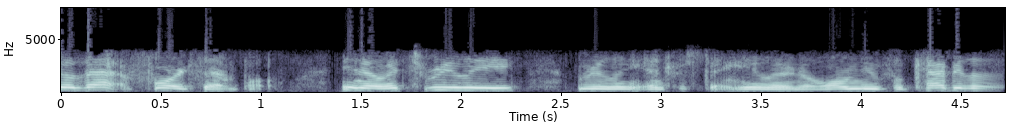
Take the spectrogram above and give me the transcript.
So that, for example, you know, it's really, really interesting. You learn a whole new vocabulary.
